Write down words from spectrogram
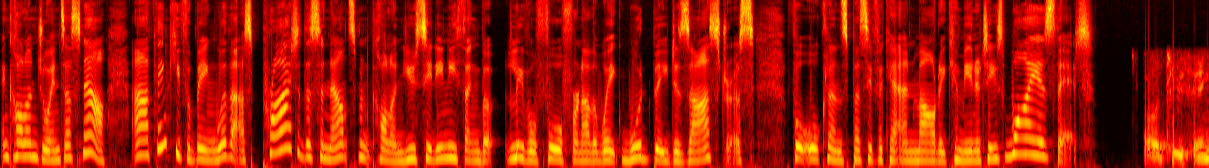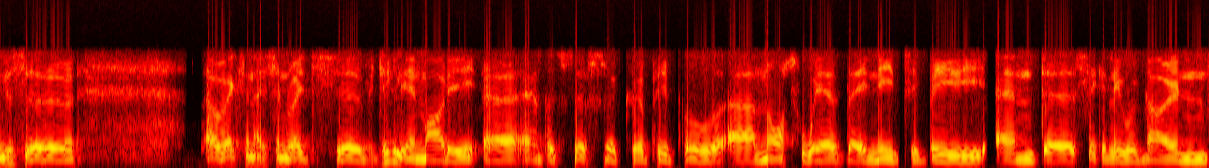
And Colin joins us now. Uh, thank you for being with us. Prior to this announcement, Colin, you said anything but level four for another week would be disastrous for Auckland's Pacifica and Māori communities. Why is that? Oh, two things. Uh, our vaccination rates, uh, particularly in Māori uh, and Pacific people, are not where they need to be. And uh, secondly, we've known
